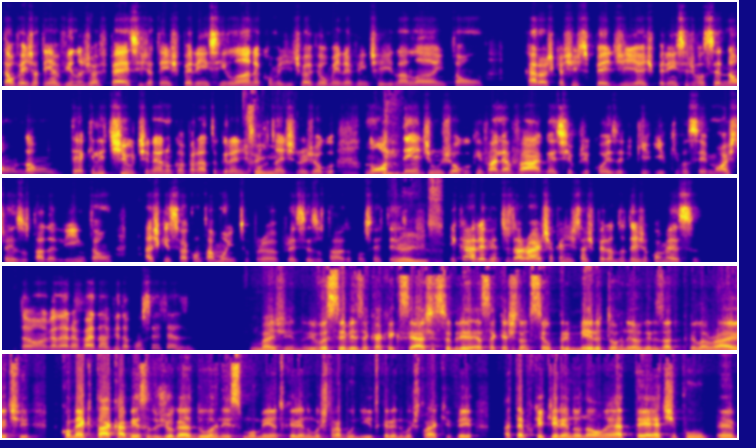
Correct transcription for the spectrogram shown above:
talvez já tenha vindo de FPS, já tenha experiência em LAN, né? Como a gente vai ver o main event aí na LAN. Então, Cara, acho que a XP de a experiência de você não não ter aquele tilt, né, num campeonato grande, Sim. importante no jogo, no OT de um jogo que vale a vaga, esse tipo de coisa, que, e que você mostra resultado ali, então acho que isso vai contar muito pra esse resultado, com certeza. É isso. E, cara, eventos da Riot é o que a gente tá esperando desde o começo. Então a galera vai dar vida com certeza. Imagino. E você, BZK, o que, que você acha sobre essa questão de ser o primeiro torneio organizado pela Riot? Como é que tá a cabeça do jogador nesse momento, querendo mostrar bonito, querendo mostrar que veio? Até porque, querendo ou não, é até, tipo, é,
